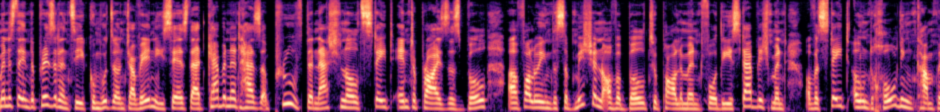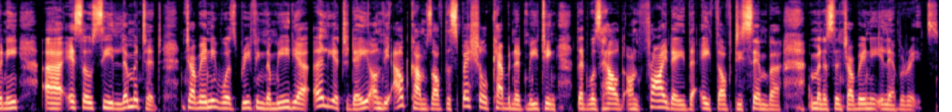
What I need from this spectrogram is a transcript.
Minister in the Presidency, Khumbudzo Ntshavheni, says that Cabinet has approved the National State Enterprises Bill uh, following the submission of a bill to Parliament for the establishment of a state owned holding company, uh, SOC Limited. Ntshavheni was briefing the media earlier today on the outcomes of the special Cabinet meeting that was held on Friday, the 8th of December. Minister Ntshavheni elaborates.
